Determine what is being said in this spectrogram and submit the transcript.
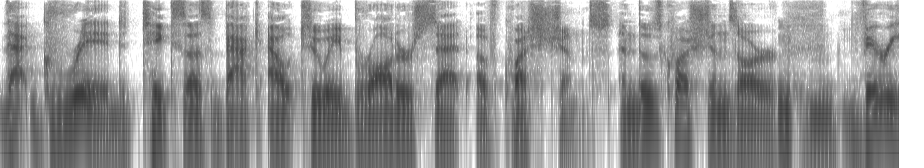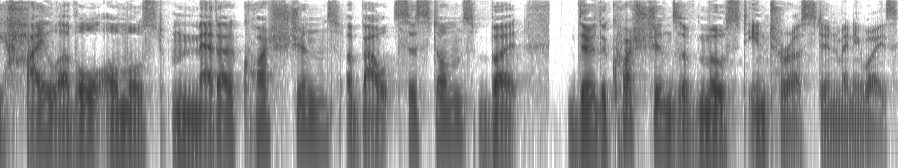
that grid takes us back out to a broader set of questions. And those questions are mm-hmm. very high level almost meta questions about systems but they're the questions of most interest in many ways.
